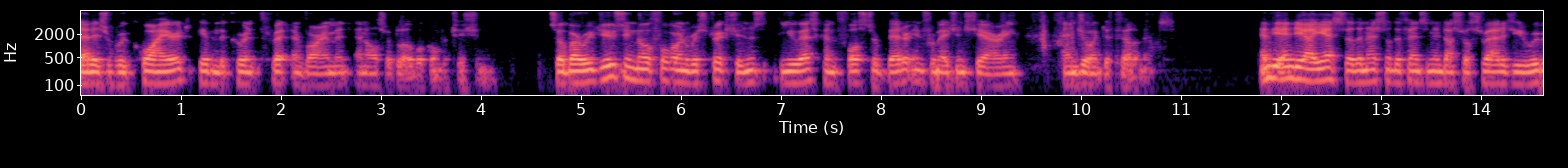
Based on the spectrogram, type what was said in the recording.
that is required given the current threat environment and also global competition. So by reducing no foreign restrictions, the US can foster better information sharing and joint developments. And the NDIS, so the National Defense and Industrial Strategy, re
